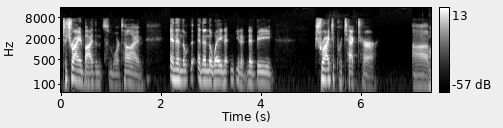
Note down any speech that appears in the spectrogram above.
to try and buy them some more time and then the and then the way you know Ned B tried to protect her. Um,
